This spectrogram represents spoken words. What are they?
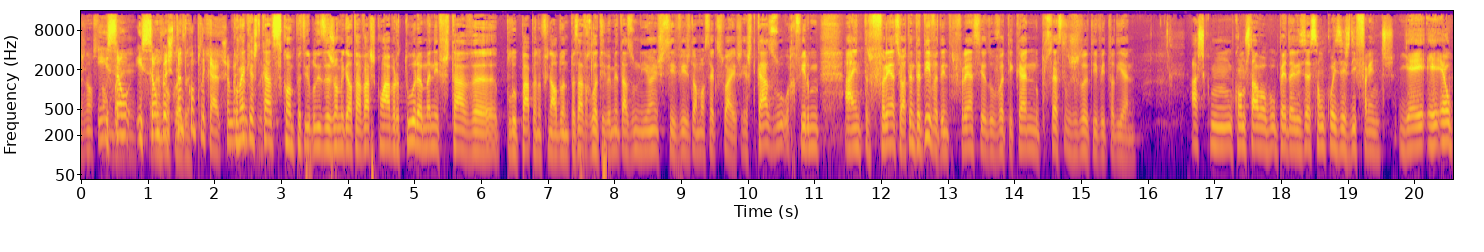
são e são, e são bastante coisa. complicados. São Como é que este caso se compatibiliza, João Miguel Tavares, com a abertura manifestada pelo Papa no final do ano passado relativamente às uniões civis de homossexuais? Este caso refere-me à interferência, ou à tentativa de interferência do Vaticano no processo legislativo italiano. Acho que, como estava o Pedro a dizer, são coisas diferentes. E é, é, é o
